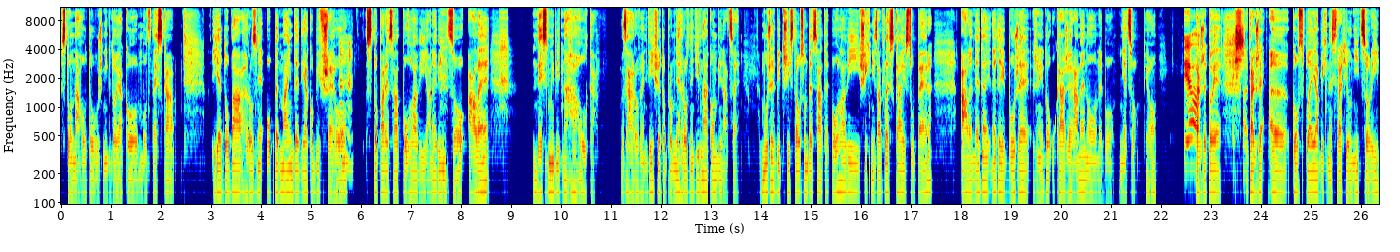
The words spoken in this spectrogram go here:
s tou nahotou už nikdo jako moc dneska je doba hrozně open-minded jakoby všeho, mm-hmm. 150 pohlaví a nevím co, ale nesmí být nahá holka. Zároveň, víš, je to pro mě hrozně divná kombinace. Můžeš být 380. pohlaví, všichni zatleskají, super, ale nedej, nedej bože, že někdo ukáže rameno nebo něco, jo? Jo. Takže to je, takže uh, cosplay, abych nestratil nic, sorry,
